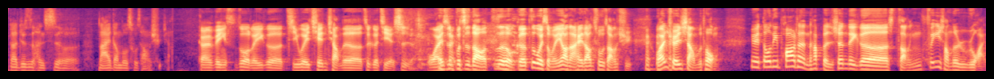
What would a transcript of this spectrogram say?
那就是很适合拿来当做出场曲这样。刚才 Vince 做了一个极为牵强的这个解释，我还是不知道这首歌这为什么要拿来当出场曲，完全想不通。因为 Dolly Parton 他本身的一个嗓音非常的软，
